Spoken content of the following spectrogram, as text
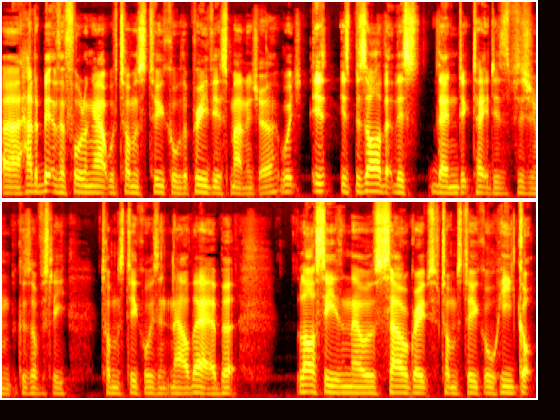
uh, had a bit of a falling out with Thomas Tuchel, the previous manager, which is, is bizarre that this then dictated his decision because obviously Thomas Tuchel isn't now there. But last season there was sour grapes with Thomas Tuchel. He got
